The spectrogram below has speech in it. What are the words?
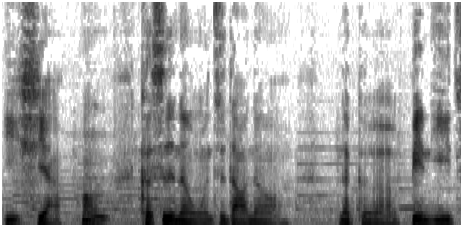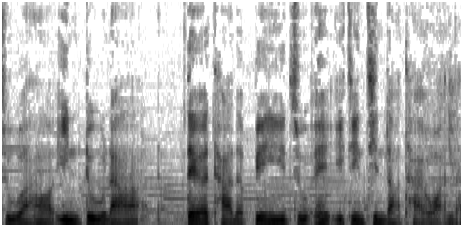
以下哈。可是呢，我们知道那种那个变异株啊哈，印度啦。德尔塔的变异株，哎，已经进到台湾来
